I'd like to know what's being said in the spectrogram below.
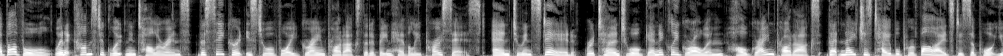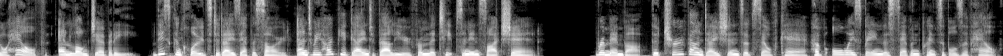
Above all, when it comes to gluten intolerance, the secret is to avoid grain products that have been heavily processed and to instead return to organically grown, whole grain products that nature's table provides to support your health and longevity. This concludes today's episode, and we hope you gained value from the tips and insights shared. Remember, the true foundations of self care have always been the seven principles of health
